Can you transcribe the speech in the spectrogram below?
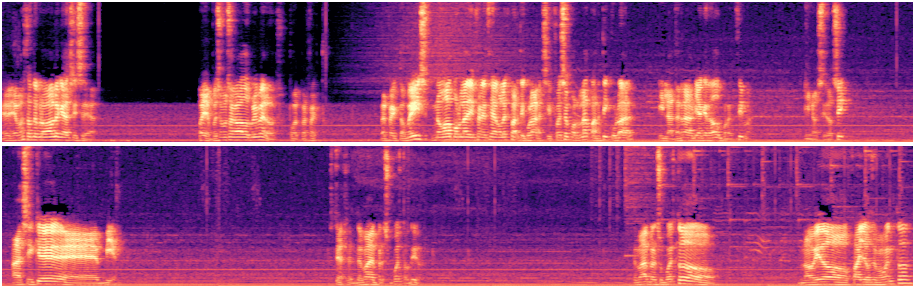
Es bastante probable que así sea. Oye, pues hemos acabado primeros. Pues perfecto. Perfecto, ¿veis? No va por la diferencia de goles particular. Si fuese por la particular, Inglaterra habría quedado por encima. Y no ha sido así. Así que... bien. Hostia, es el tema del presupuesto, tío. El tema del presupuesto... No ha habido fallos de momento.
